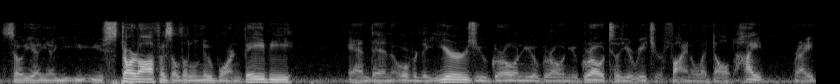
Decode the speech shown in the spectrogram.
So you, know, you, you start off as a little newborn baby, and then over the years you grow and you grow and you grow till you reach your final adult height, right?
